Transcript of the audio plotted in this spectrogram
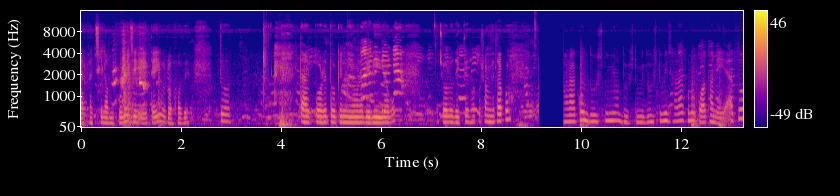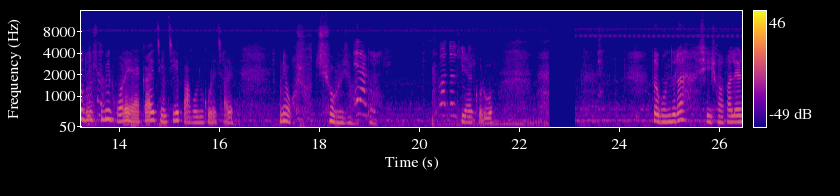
দেখাচ্ছিলাম বলে যে এটাই ওটা হবে। তো তারপরে তো ওকে নিয়ে আমরা বেরিয়ে যাব। তো চলো দেখতে থাকো, সঙ্গে থাকো। সারাক্ষণ দুষ্টুমি আর দুষ্টুমি? দুষ্টুমি ছাড়া কোনো কথা নেই। এত দুষ্টুমি করে একাই চেঁচিয়ে পাগল করে ছাড়ে। মানে অসহ্য হয়ে যাওয়া কি আর করব? তো বন্ধুরা, সেই সকালের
